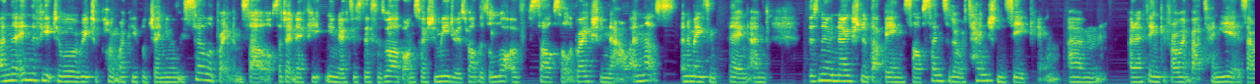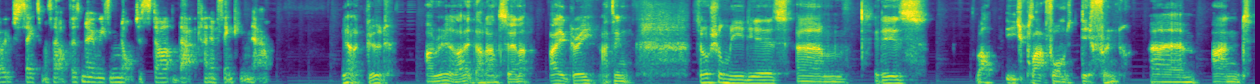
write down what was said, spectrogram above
and that in the future we'll reach a point where people genuinely celebrate themselves. I don't know if you, you notice this as well, but on social media as well, there's a lot of self celebration now, and that's an amazing thing. And there's no notion of that being self centered or attention seeking. Um, And I think if I went back 10 years, I would just say to myself, there's no reason not to start that kind of thinking now. Yeah, good. I really like that answer. And I, I agree. I think social medias, um, it is, well, each platform's different. Um, and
